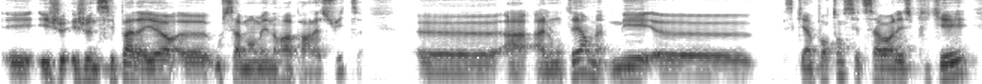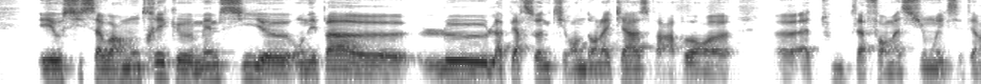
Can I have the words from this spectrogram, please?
Et, et, je, et, je, ne sais pas d'ailleurs où ça m'emmènera par la suite, à, à, long terme. Mais ce qui est important, c'est de savoir l'expliquer et aussi savoir montrer que même si euh, on n'est pas euh, le la personne qui rentre dans la case par rapport euh, à toute la formation, etc.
